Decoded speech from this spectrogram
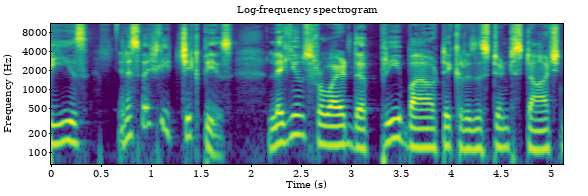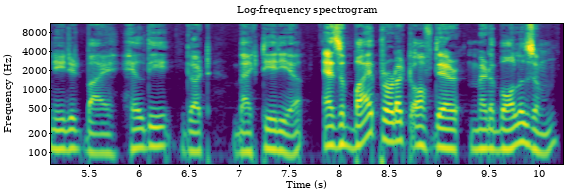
peas, and especially chickpeas. Legumes provide the prebiotic resistant starch needed by healthy gut bacteria. As a byproduct of their metabolism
